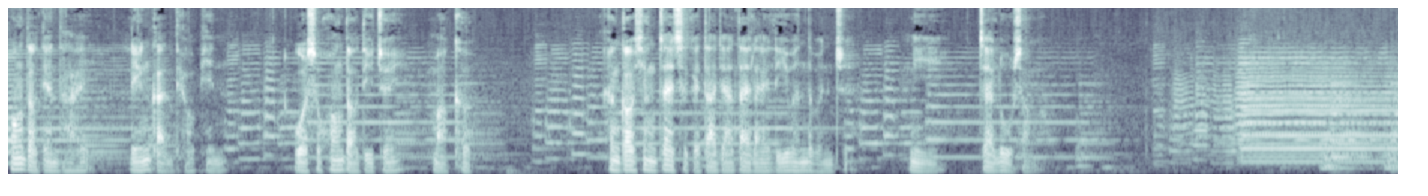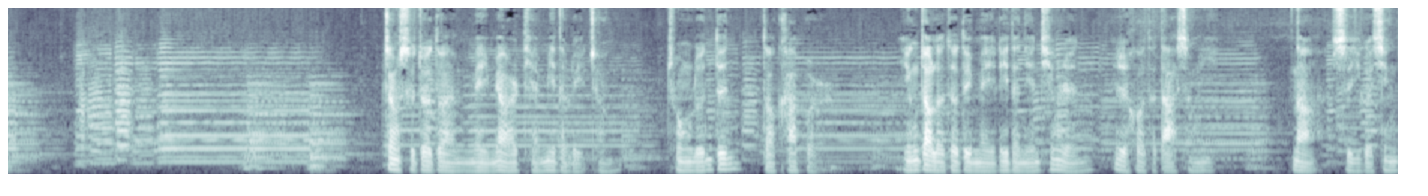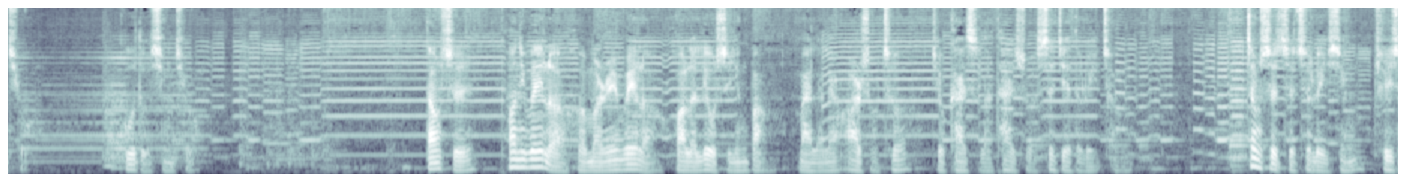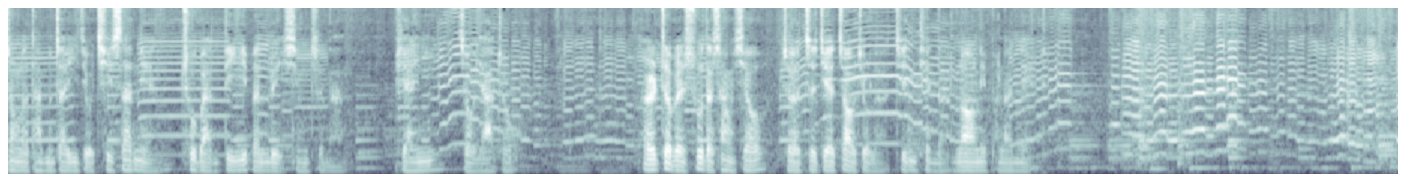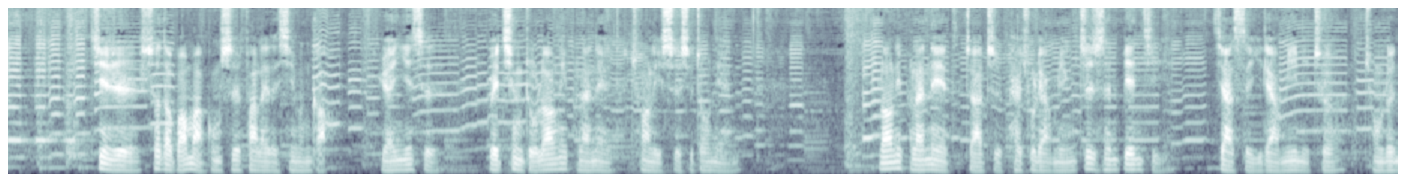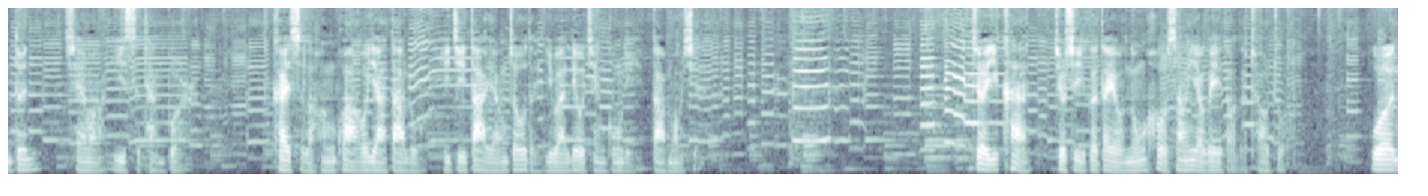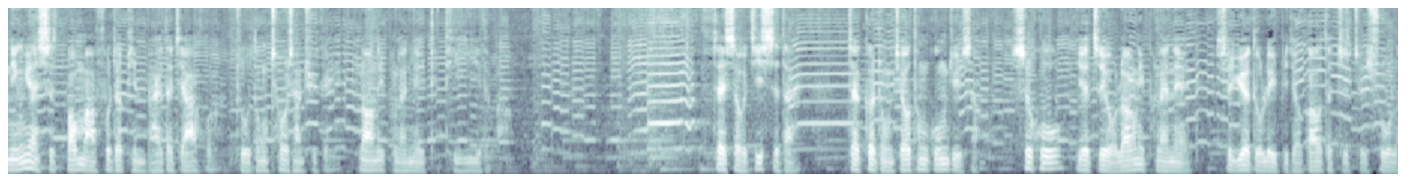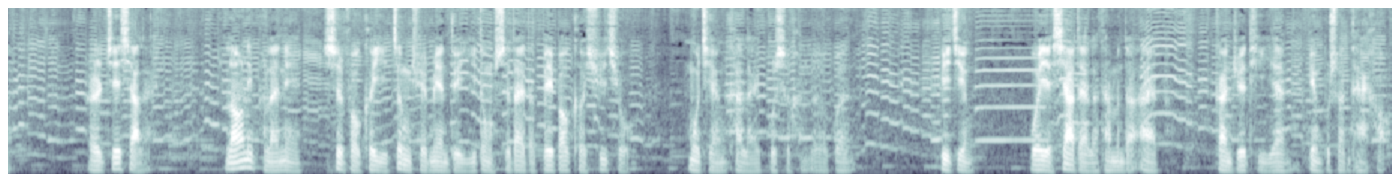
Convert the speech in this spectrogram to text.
荒岛电台，灵感调频，我是荒岛 DJ 马克，很高兴再次给大家带来黎文的文字。你在路上吗？正是这段美妙而甜蜜的旅程，从伦敦到喀布尔，营造了这对美丽的年轻人日后的大生意。那是一个星球，孤独星球。当时，Tony w 勒 l e r 和 Marine w 勒 l e r 花了六十英镑买了辆二手车，就开始了探索世界的旅程。正是此次旅行，催生了他们在一九七三年出版第一本旅行指南《便宜走亚洲》。而这本书的畅销，则直接造就了今天的 Lonely Planet。近日收到宝马公司发来的新闻稿，原因是为庆祝 Lonely Planet 创立四十周年，Lonely Planet 杂志派出两名资深编辑，驾驶一辆迷你车，从伦敦前往伊斯坦布尔，开始了横跨欧亚大陆以及大洋洲的一万六千公里大冒险。这一看就是一个带有浓厚商业味道的操作。我宁愿是宝马负责品牌的家伙主动凑上去给 Lonely Planet 提议的吧。在手机时代，在各种交通工具上，似乎也只有 Lonely Planet 是阅读率比较高的纸质书了。而接下来，Lonely Planet 是否可以正确面对移动时代的背包客需求，目前看来不是很乐观。毕竟，我也下载了他们的 App。感觉体验并不算太好，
